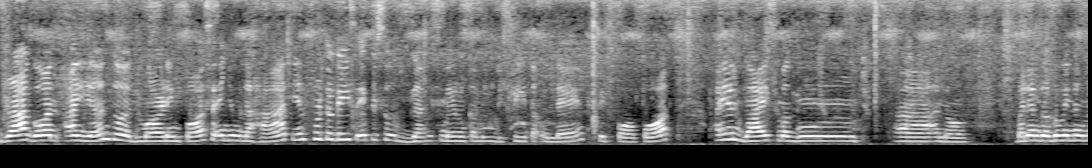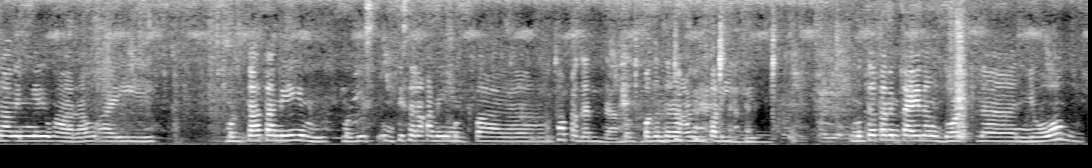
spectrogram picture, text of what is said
ka-dragon? Ayan, good morning po sa inyong lahat. Yan for today's episode guys, meron kaming bisita ulit, si Popot. Ayan guys, mag, ah, ano, bali ang gagawin lang namin ngayong araw ay magtatanim. Mag-umpisa na kaming magpa, Magpapaganda. magpaganda na kaming paligid. Magtatanim tayo ng dwarf na nyog,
